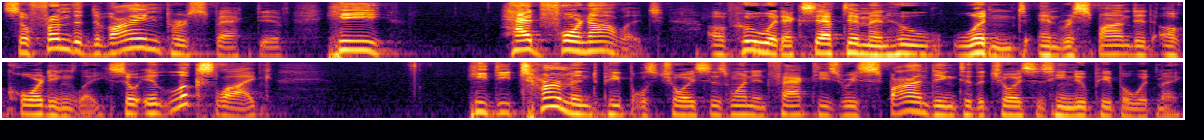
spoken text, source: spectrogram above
So, from the divine perspective, he had foreknowledge of who would accept him and who wouldn't and responded accordingly. So, it looks like he determined people's choices when, in fact, he's responding to the choices he knew people would make.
